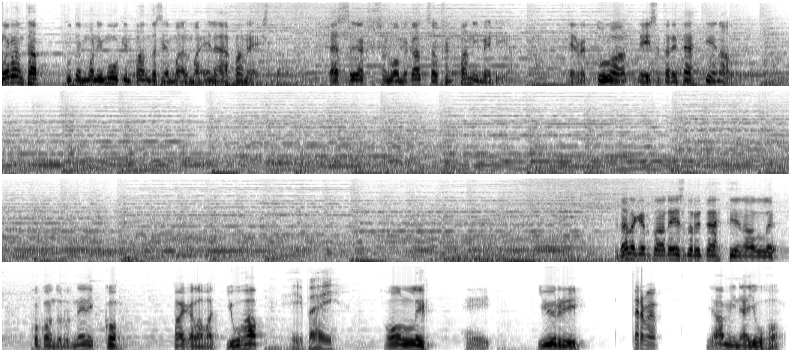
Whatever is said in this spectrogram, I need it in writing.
Glorantha, kuten moni muukin fantasiamaailma, elää faneista. Tässä jaksossa luomme katsauksen fanimediaan. Tervetuloa Eisatarin tähtien alle. Ja tällä kertaa Eisatarin tähtien alle kokoontunut nelikko. Paikalla ovat Juha, Heipä hei. Olli, Hei. Jyri Terve. ja minä Juho.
